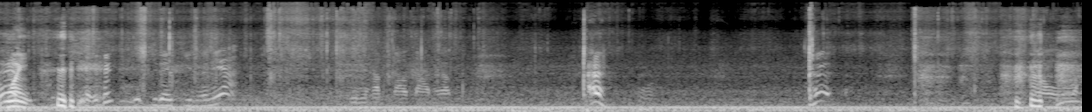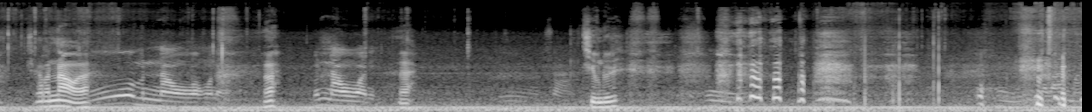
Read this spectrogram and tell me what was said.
ห่วยที่ได้กินวันเนี้ยนี่นะครับเจ้าตานนะครับเน่าว่ะใช่มันเน่าเหรอ โอ้มันเน่าว่ะคนน่ะฮะ มันเน่าว่ะนี่นะเออสาดชิมดูดิ โอ้โอ้โหละลายมัน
